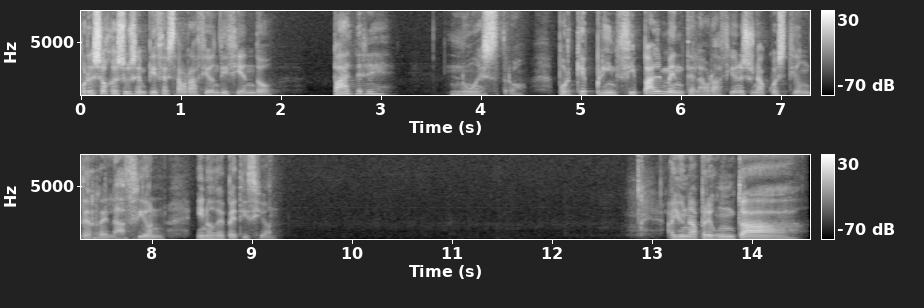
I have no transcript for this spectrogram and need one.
Por eso Jesús empieza esta oración diciendo, Padre nuestro, porque principalmente la oración es una cuestión de relación y no de petición. Hay una pregunta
